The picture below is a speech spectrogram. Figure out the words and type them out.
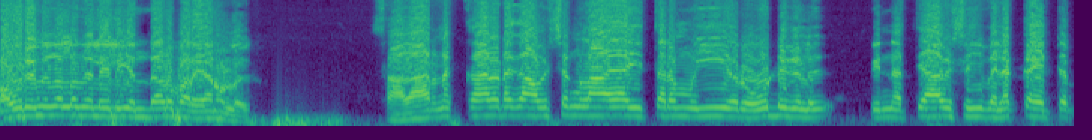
പൗരൻ എന്നുള്ള നിലയിൽ എന്താണ് പറയാനുള്ളത്? സാധാരണക്കാരുടെ ആവശ്യങ്ങളായ ഇത്തരം ഈ റോഡുകൾ പിന്നെ അത്യാവശ്യം ഈ വിലക്കയറ്റം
